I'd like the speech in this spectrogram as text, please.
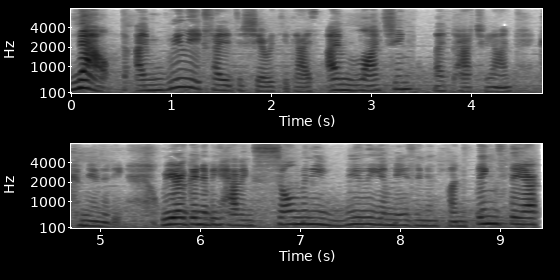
Now, I'm really excited to share with you guys. I'm launching my Patreon community. We are going to be having so many really amazing and fun things there.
